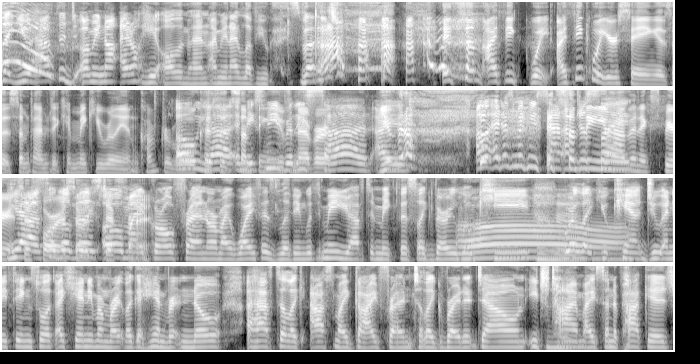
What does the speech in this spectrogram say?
like, you have to, do, I mean, not, I don't hate all the men. I mean, I love you guys, but it's some. I think. what I think what you're saying is that sometimes it can make you really uncomfortable. oh, 'cause yeah, it's it makes me you've really never. sad. I, oh, it doesn't make me sad. it's I'm something just you like, haven't experienced yeah, before, so they'll be like, "Oh, my girlfriend or my wife is living with me. You have to make this like very low key, where like you can't do anything. So like I can't even write like a handwritten note. I have to like ask my guy friend to like write it down each Mm-hmm. time I send a package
